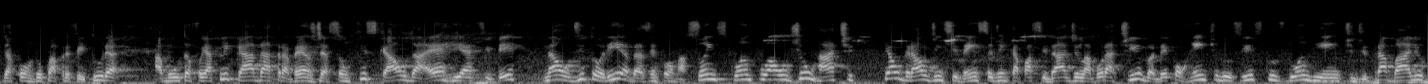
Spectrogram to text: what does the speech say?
De acordo com a Prefeitura, a multa foi aplicada através de ação fiscal da RFB na auditoria das informações quanto ao GILRAT, que é o grau de incidência de incapacidade laborativa decorrente dos riscos do ambiente de trabalho,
